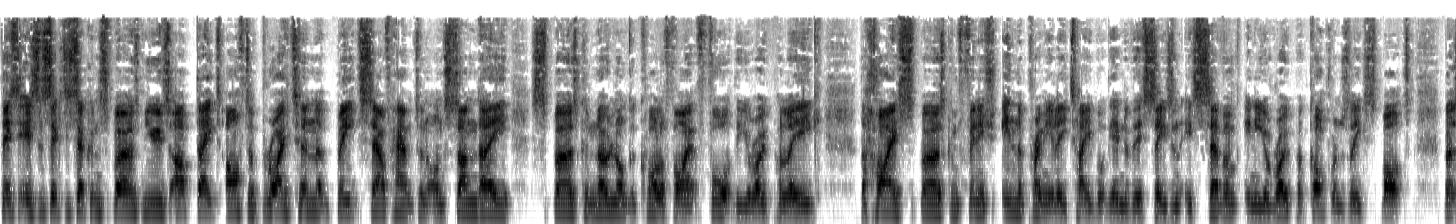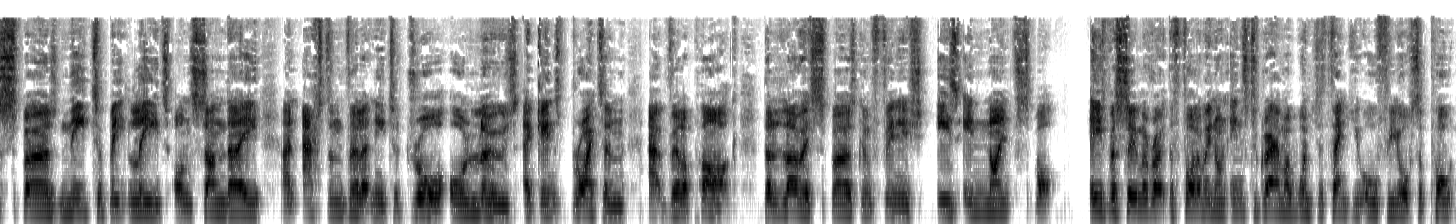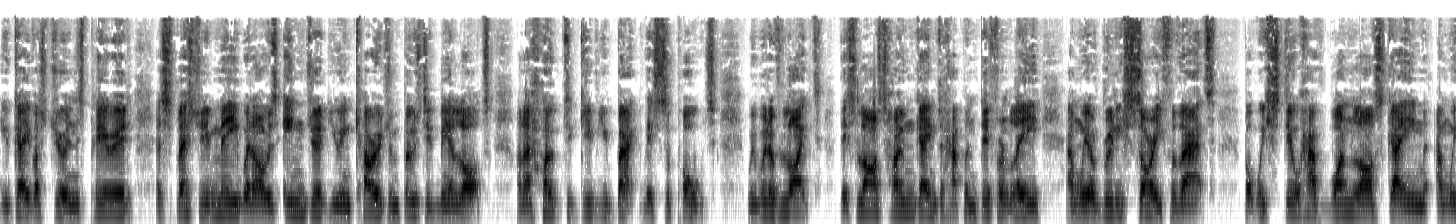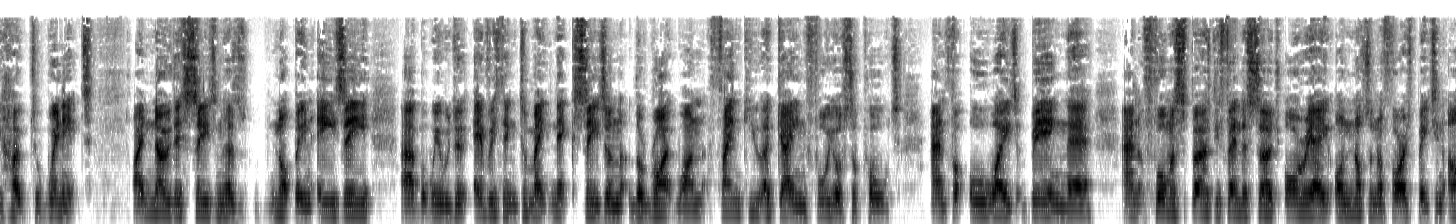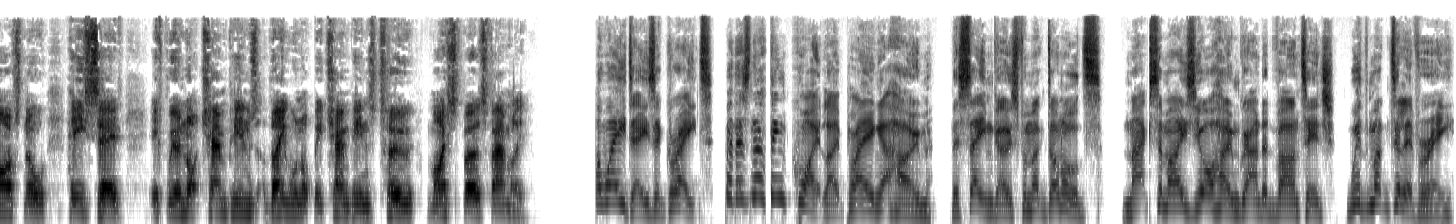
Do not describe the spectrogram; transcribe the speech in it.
This is the 60 second Spurs news update. After Brighton beat Southampton on Sunday, Spurs can no longer qualify for the Europa League. The highest Spurs can finish in the Premier League table at the end of this season is seventh in a Europa Conference League spot. But Spurs need to beat Leeds on Sunday and Aston Villa need to draw or lose against Brighton at Villa Park. The lowest Spurs can finish is in ninth spot. Yves Bissouma wrote the following on Instagram. I wanted to thank you all for your support you gave us during this period, especially me when I was injured. You encouraged and boosted me a lot, and I hope to give you back this support. We would have liked this last home game to happen differently, and we are really sorry for that, but we still have one last game and we hope to win it. I know this season has not been easy, uh, but we will do everything to make next season the right one. Thank you again for your support and for always being there. And former Spurs defender Serge Aurier on Nottingham Forest beating Arsenal, he said, if we are not champions, they will not be champions too. My Spurs family. Away days are great, but there's nothing quite like playing at home. The same goes for McDonald's. Maximize your home ground advantage with McDelivery.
